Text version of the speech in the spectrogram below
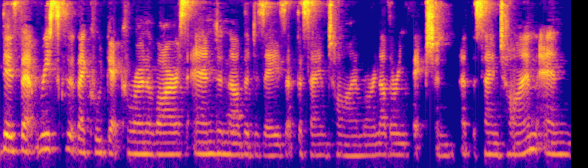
there's that risk that they could get coronavirus and another disease at the same time or another infection at the same time and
